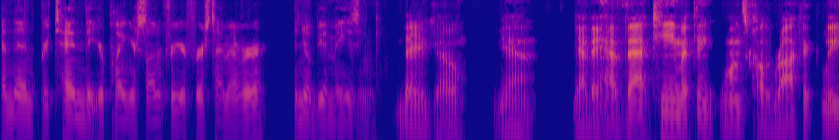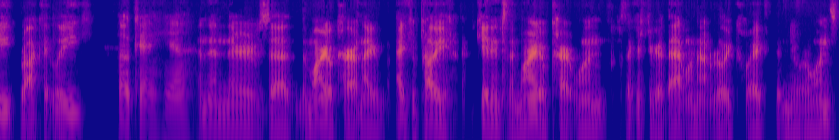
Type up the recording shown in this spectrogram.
and then pretend that you're playing your son for your first time ever. Then you'll be amazing. There you go. Yeah. Yeah, they have that team. I think one's called Rocket League, Rocket League. Okay. Yeah. And then there's uh, the Mario Kart, and I, I could probably get into the Mario Kart one because I could figure that one out really quick, the newer ones.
